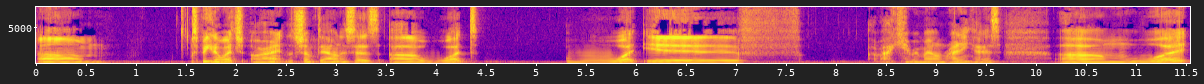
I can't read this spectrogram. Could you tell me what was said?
Um, speaking of which, all right, let's jump down. It says, uh, what, what if, I can't read my own writing, guys. Um, what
